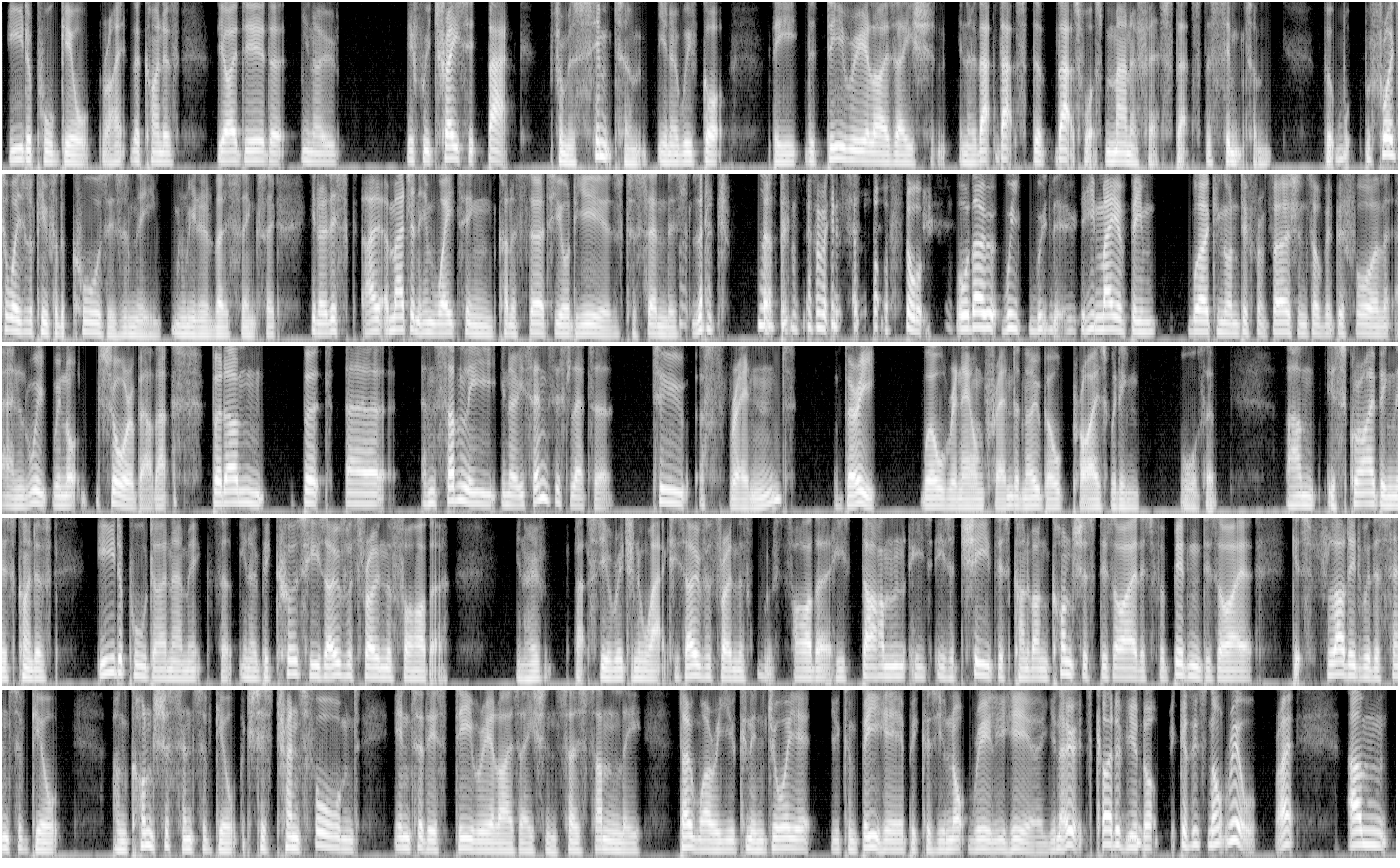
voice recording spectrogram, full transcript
Oedipal guilt, right? The kind of the idea that you know, if we trace it back from a symptom, you know, we've got the the derealization. You know that that's the that's what's manifest. That's the symptom. But, Freud's always looking for the causes, isn't he? You know those things. So you know this. I imagine him waiting kind of thirty odd years to send this letter. it's a lot of thought. Although we, we, he may have been working on different versions of it before, and we we're not sure about that. But um, but uh, and suddenly you know he sends this letter to a friend, a very well renowned friend, a Nobel Prize winning author, um, describing this kind of Oedipal dynamic that, you know, because he's overthrown the father, you know, that's the original act. He's overthrown the father. He's done, he's, he's achieved this kind of unconscious desire, this forbidden desire, gets flooded with a sense of guilt, unconscious sense of guilt, which is transformed into this derealization. So suddenly, don't worry, you can enjoy it. You can be here because you're not really here. You know, it's kind of you're mm. not because it's not real, right? Um,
